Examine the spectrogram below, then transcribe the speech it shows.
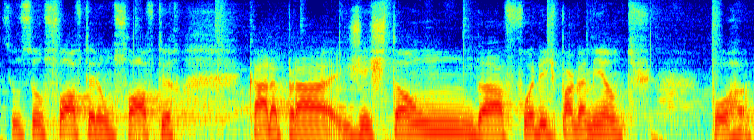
Se o seu software é um software, cara, para gestão da folha de pagamentos, porra,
